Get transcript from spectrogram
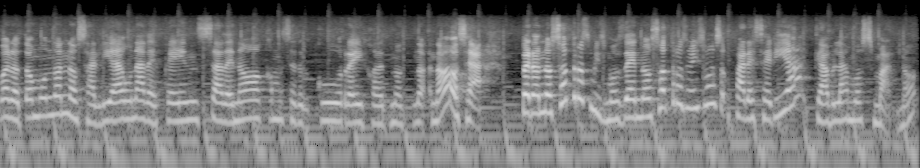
bueno, todo el mundo nos salía una defensa de no, ¿cómo se te ocurre, hijo? no, no, o sea, pero nosotros mismos, de nosotros mismos parecería que hablamos mal, ¿no?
